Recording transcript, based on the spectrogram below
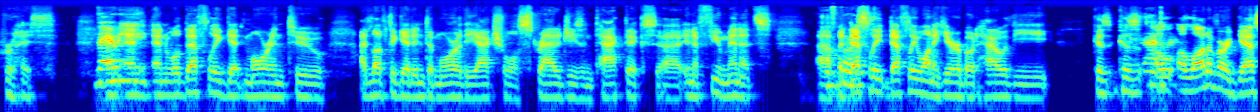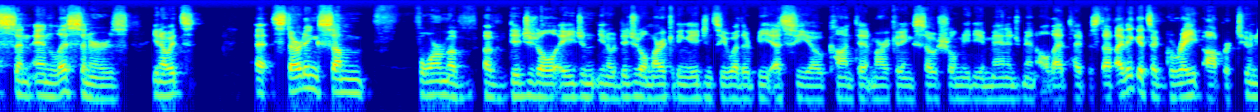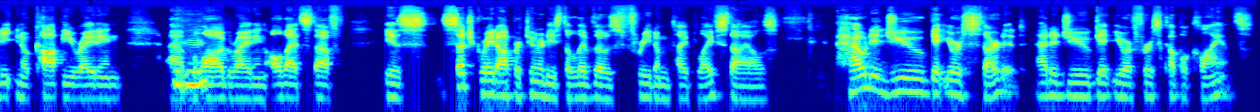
Right. Very. And, and, and we'll definitely get more into. I'd love to get into more of the actual strategies and tactics uh, in a few minutes. Uh, but course. definitely, definitely want to hear about how the because because exactly. a, a, lot of our guests and, and listeners you know it's uh, starting some form of of digital agent you know digital marketing agency whether it be seo content marketing social media management all that type of stuff i think it's a great opportunity you know copywriting uh, mm-hmm. blog writing all that stuff is such great opportunities to live those freedom type lifestyles how did you get yours started how did you get your first couple clients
